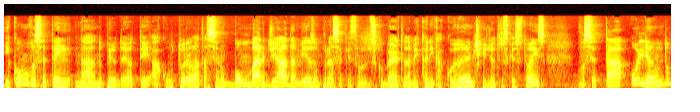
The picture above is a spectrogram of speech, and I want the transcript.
E como você tem na, no período da IoT a cultura está sendo bombardeada mesmo por essa questão da descoberta da mecânica quântica e de outras questões, você está olhando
